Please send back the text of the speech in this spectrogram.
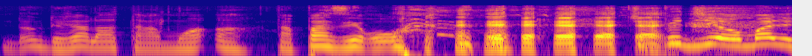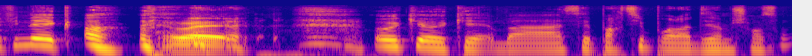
Donc déjà là, t'as moins 1. T'as pas 0. tu peux dire au moins j'ai fini avec 1. Ouais. ok, ok. Bah c'est parti pour la deuxième chanson.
